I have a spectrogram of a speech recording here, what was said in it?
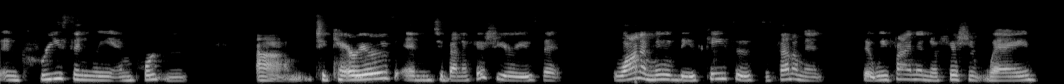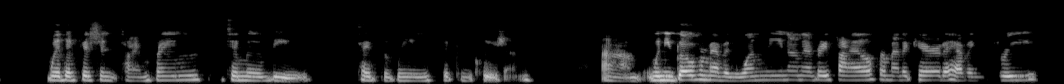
increasingly important um, to carriers and to beneficiaries that want to move these cases to settlement that we find an efficient way with efficient timeframes to move these types of liens to conclusion. Um, when you go from having one lien on every file for Medicare to having three,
